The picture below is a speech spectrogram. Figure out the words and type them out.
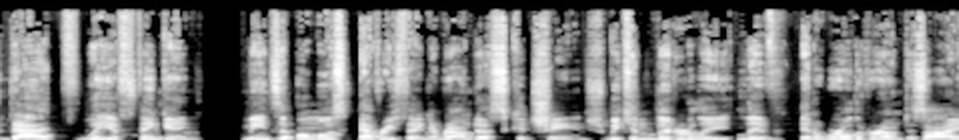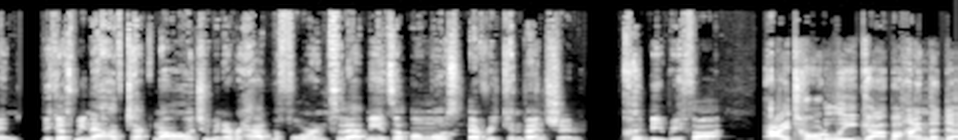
that way of thinking means that almost everything around us could change. We can literally live in a world of our own design because we now have technology we never had before. And so that means that almost every convention could be rethought. I totally got behind the d-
